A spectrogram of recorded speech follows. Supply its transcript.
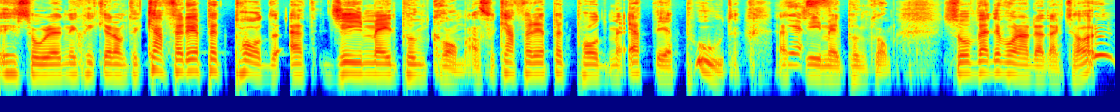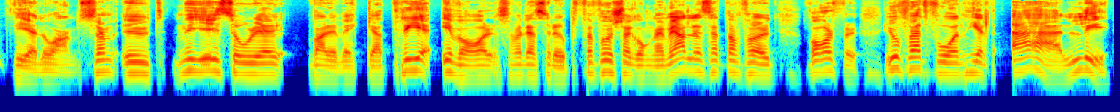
historier, ni skickar dem till kafferepetpodd at gmail.com. Alltså kafferepetpodd med ett e, pod at Yes. gmail.com. Så väljer vår redaktör, Fielo Almström, ut nio historier varje vecka. Tre i var som vi läser upp för första gången. Vi har aldrig sett dem förut. Varför? Jo, för att få en helt ärlig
